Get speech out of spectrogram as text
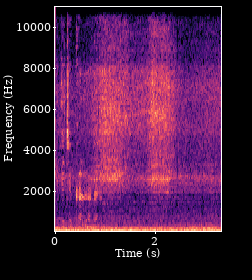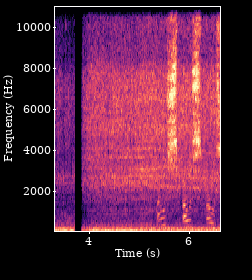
किती चिखल झालाय पाऊस पाऊस पाऊस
